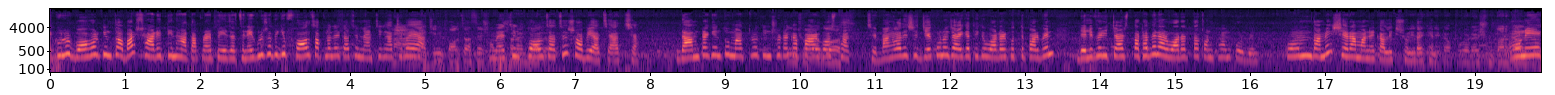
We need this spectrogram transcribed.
এগুলোর বহর কিন্তু আবার সাড়ে তিন হাত আপনারা পেয়ে যাচ্ছেন। এগুলোর সাথে কি ফলস আপনাদের কাছে ম্যাচিং আছে হ্যাঁ, ভাইয়া? আছে, ম্যাচিং ফলস আছে সবই আছে। আচ্ছা দামটা কিন্তু মাত্র তিনশো টাকা পার গজ। থাকছে। বাংলাদেশের যে কোনো জায়গা থেকে অর্ডার করতে পারবেন ডেলিভারি চার্জ পাঠাবেন আর অর্ডারটা কনফার্ম করবেন। কম দামে সেরা মানের কালেকশন দেখেন। অনেক?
